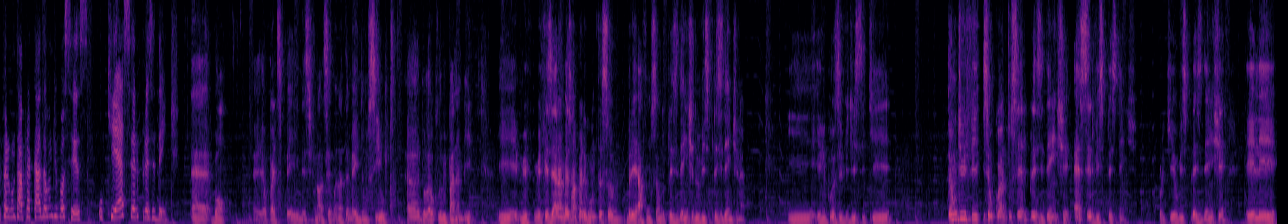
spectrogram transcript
perguntar para cada um de vocês o que é ser presidente. É, bom, é, eu participei nesse final de semana também de um CIO uh, do Léo Clube Panambi e me, me fizeram a mesma pergunta sobre a função do presidente e do vice-presidente, né? E eu, inclusive, disse que tão difícil quanto ser presidente é ser vice-presidente. Porque o vice-presidente, ele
